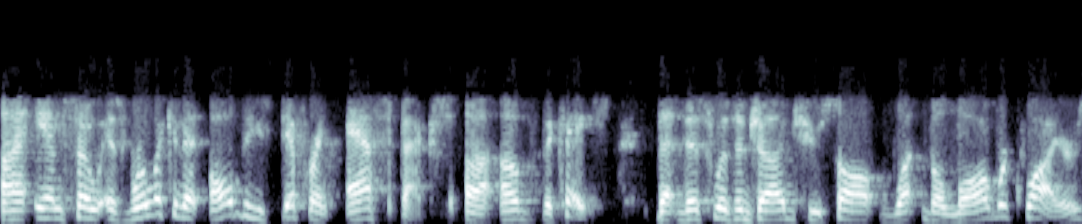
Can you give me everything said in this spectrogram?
Uh, and so, as we're looking at all these different aspects uh, of the case, that this was a judge who saw what the law requires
